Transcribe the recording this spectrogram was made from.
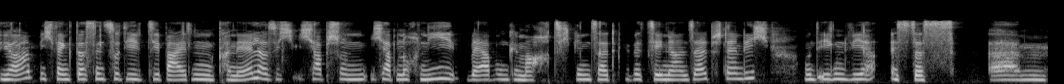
ja, ich denke, das sind so die, die beiden Kanäle. Also ich, ich habe schon, ich habe noch nie Werbung gemacht. Ich bin seit über zehn Jahren selbstständig und irgendwie ist das, ähm,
